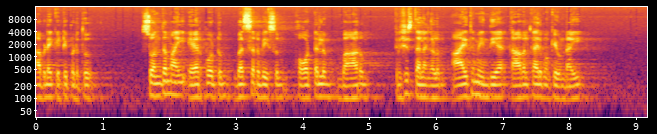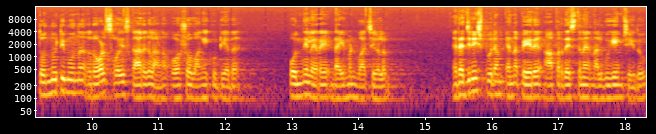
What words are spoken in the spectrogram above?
അവിടെ കെട്ടിപ്പടുത്തു. സ്വന്തമായി എയർപോർട്ടും ബസ് സർവീസും ഹോട്ടലും ബാറും കൃഷിസ്ഥലങ്ങളും ആയുധമേന്തിയ കാവൽക്കാരുമൊക്കെ ഉണ്ടായി. തൊണ്ണൂറ്റിമൂന്ന് റോൾസ് റോയ്സ് കാറുകളാണ് ഓഷോ വാങ്ങിക്കൂട്ടിയത്. ഒന്നിലേറെ ഡയമണ്ട് വാച്ചുകളും രജനീഷ് പുരം എന്ന പേര് ആ പ്രദേശത്തിന് നൽകുകയും ചെയ്തു.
